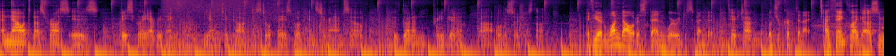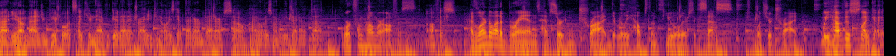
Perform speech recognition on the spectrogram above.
And now what's best for us is basically everything from yeah, TikTok to still Facebook, Instagram. So we've gotten pretty good at uh, all the social stuff. If you had $1 to spend, where would you spend it? TikTok. What's your kryptonite? I think like us, you know, managing people, it's like you're never good at it, right? You can always get better and better. So I always want to be better at that. Work from home or office? Office. I've learned a lot of brands have certain tribe that really helps them fuel their success. What's your tribe? We have this like uh,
